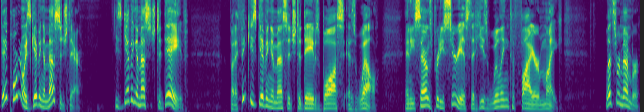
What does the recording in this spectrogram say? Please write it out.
Dave Portnoy's giving a message there. He's giving a message to Dave, but I think he's giving a message to Dave's boss as well. And he sounds pretty serious that he's willing to fire Mike. Let's remember,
